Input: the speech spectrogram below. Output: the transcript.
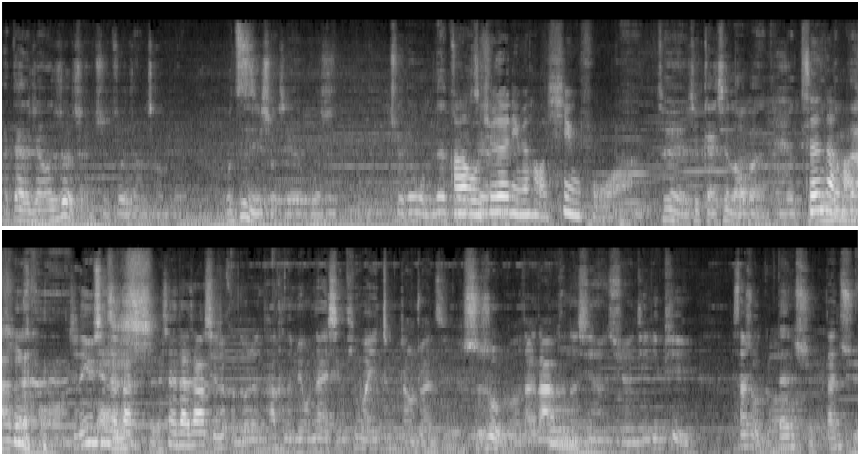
还带着这样的热忱去做一张唱片。我自己首先我是觉得我们在做啊，我觉得你们好幸福哦，对，就感谢老板他们真的好幸福。真的，因为现在大现在大家其实很多人他可能没有耐心听完一整张专辑，十首歌，但是大家可能现在喜欢听 EP，三首歌单曲。单曲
